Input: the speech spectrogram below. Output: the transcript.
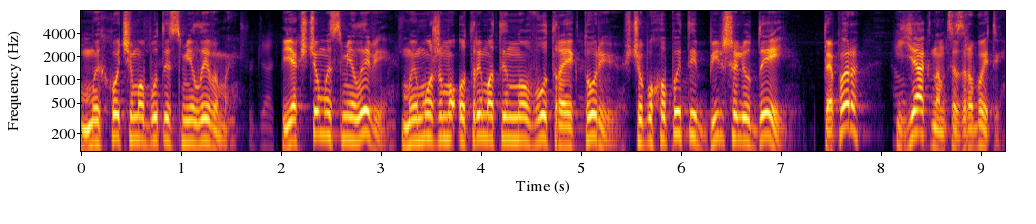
Ми хочемо бути сміливими. Якщо ми сміливі, ми можемо отримати нову траєкторію, щоб охопити більше людей. Тепер як нам це зробити?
